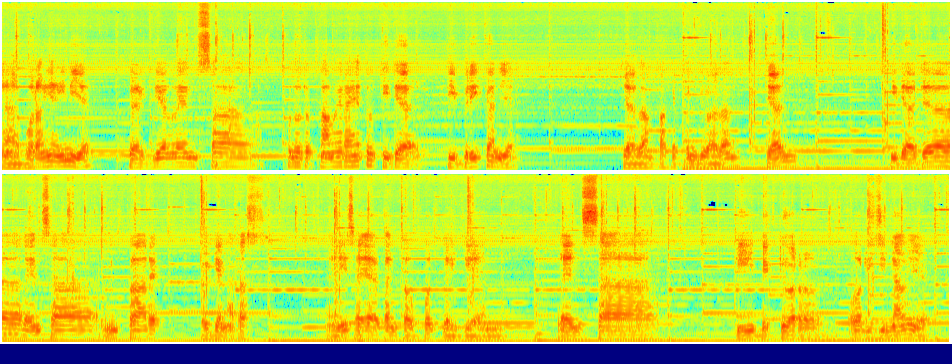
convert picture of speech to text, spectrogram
Nah kurangnya ini ya. Bagian lensa penutup kameranya itu tidak diberikan ya. Dalam paket penjualan dan tidak ada lensa infrared bagian atas. Nah ini saya akan copot bagian lensa di backdoor original ya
